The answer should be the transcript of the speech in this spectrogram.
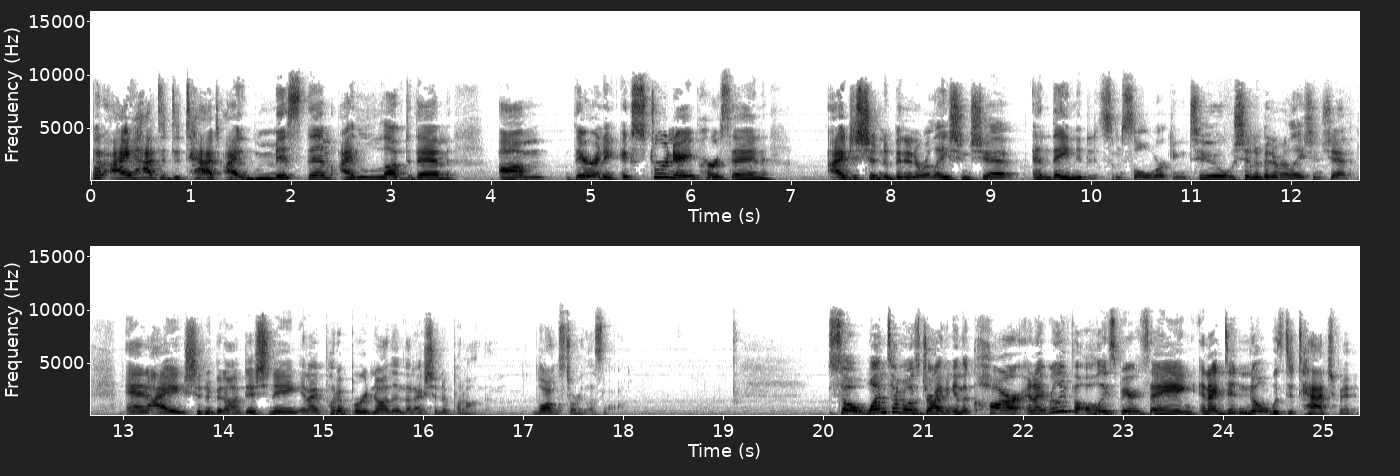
But I had to detach. I missed them. I loved them. Um, they're an extraordinary person. I just shouldn't have been in a relationship and they needed some soul working too. Shouldn't have been in a relationship and I shouldn't have been auditioning and I put a burden on them that I shouldn't have put on them. Long story less long. So one time I was driving in the car and I really felt Holy Spirit saying, and I didn't know it was detachment,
